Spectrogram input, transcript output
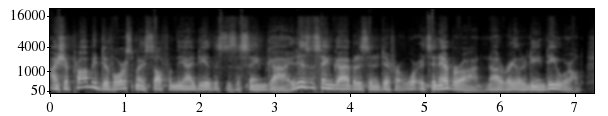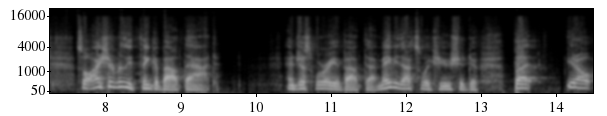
I should probably divorce myself from the idea this is the same guy. It is the same guy, but it's in a different world. It's in Eberron, not a regular D and D world. So I should really think about that and just worry about that. Maybe that's what you should do. But you know,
